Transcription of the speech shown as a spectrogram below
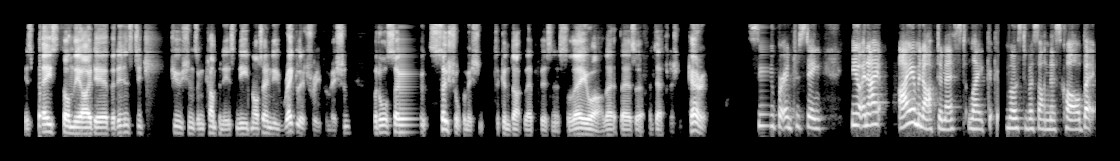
It's based on the idea that institutions and companies need not only regulatory permission, but also social permission to conduct their business. So there you are. There, there's a, a definition. Kerrie. Super interesting. You know, and I I am an optimist, like most of us on this call, but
